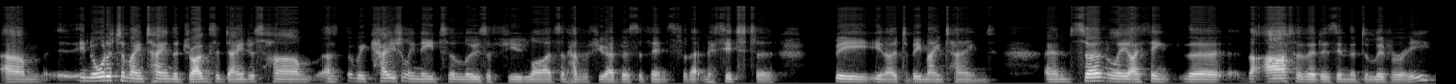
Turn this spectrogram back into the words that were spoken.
um, in order to maintain the drugs are dangerous harm, uh, we occasionally need to lose a few lives and have a few adverse events for that message to be, you know, to be maintained. And certainly I think the, the art of it is in the delivery.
